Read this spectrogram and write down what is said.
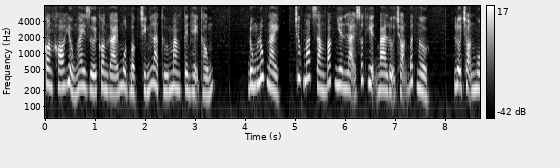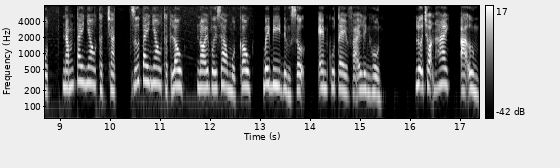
Còn khó hiểu ngay dưới con gái một bậc chính là thứ mang tên hệ thống. Đúng lúc này, trước mắt Giang Bắc Nhiên lại xuất hiện ba lựa chọn bất ngờ. Lựa chọn một, nắm tay nhau thật chặt, giữ tay nhau thật lâu, nói với Giao một câu, baby đừng sợ, em cute vãi linh hồn. Lựa chọn 2, à ừm,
